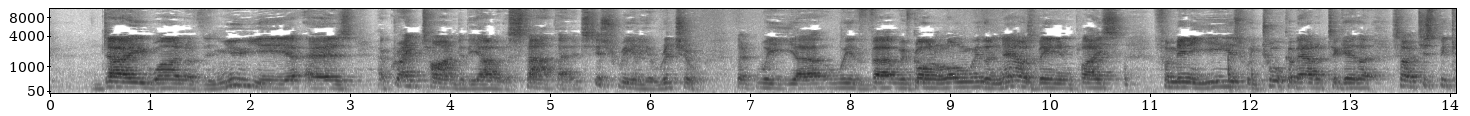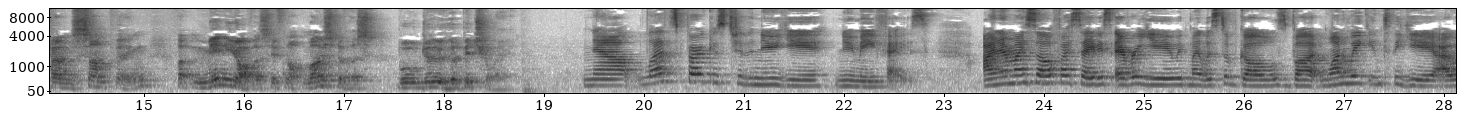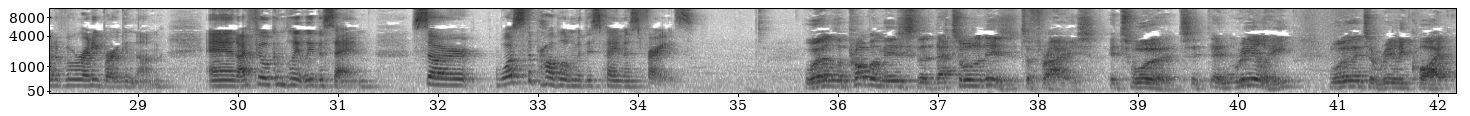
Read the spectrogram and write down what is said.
day one of the new year as a great time to be able to start that. It's just really a ritual that we, uh, we've, uh, we've gone along with and now has been in place for many years. We talk about it together. So it just becomes something that many of us, if not most of us, will do habitually. Now, let's focus to the new year, new me phase. I know myself, I say this every year with my list of goals, but one week into the year, I would have already broken them. And I feel completely the same. So, what's the problem with this famous phrase? Well, the problem is that that's all it is. It's a phrase. It's words. It, and really, words are really quite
